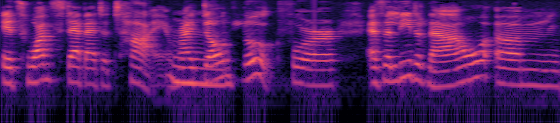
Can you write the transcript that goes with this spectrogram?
it's one step at a time right mm. don't look for as a leader now um,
